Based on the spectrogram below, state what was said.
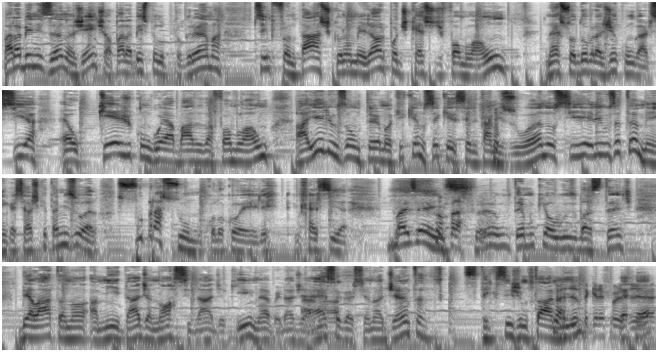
parabenizando a gente, ó. Parabéns pelo programa. Sempre fantástico, né? O melhor podcast de Fórmula 1, né? Sua dobradinha com o Garcia é o queijo com goiabada da Fórmula 1. Aí ele usou um termo aqui que eu não sei se ele tá me zoando ou se ele usa também, Garcia. Acho que tá me zoando. Supra-sumo, colocou ele, Garcia. Mas é isso. É um termo que eu uso bastante. Delata a minha idade, a nossa idade aqui, né? A verdade é ah, essa, nossa. Garcia. Não adianta. Você tem que se juntar a não mim. Não adianta querer fugir. É.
